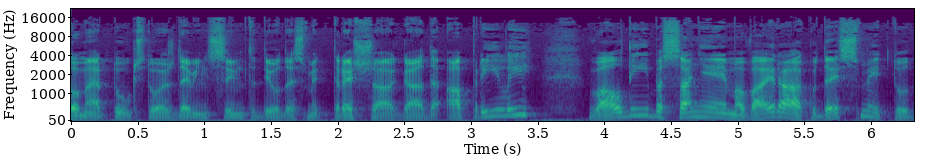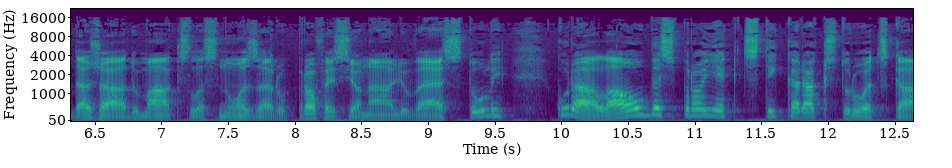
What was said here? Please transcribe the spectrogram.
Tomēr 1923. gada aprīlī valdība saņēma vairāku desmitu dažādu mākslas nozaru profesionāļu vēstuli, kurā laubes projekts tika raksturots kā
